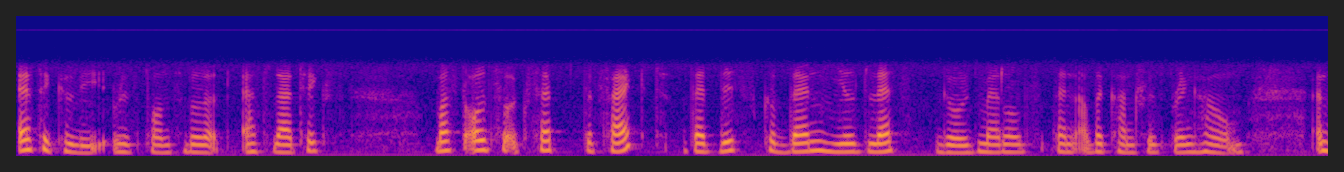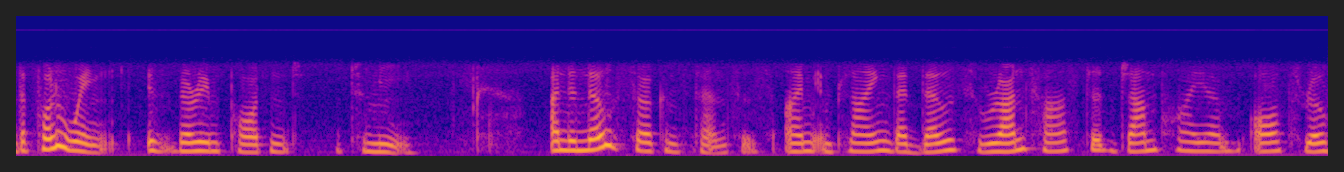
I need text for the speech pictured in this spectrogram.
ethically responsible athletics must also accept the fact that this could then yield less gold medals than other countries bring home. And the following is very important to me. Under no circumstances I'm implying that those who run faster, jump higher, or throw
